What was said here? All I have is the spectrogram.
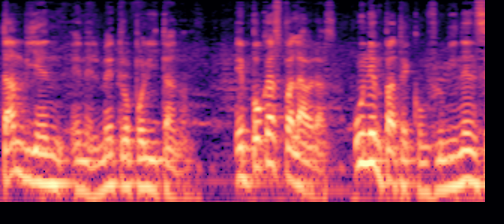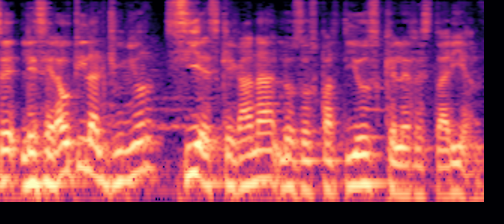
también en el Metropolitano. En pocas palabras, un empate con Fluminense le será útil al Junior si es que gana los dos partidos que le restarían.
